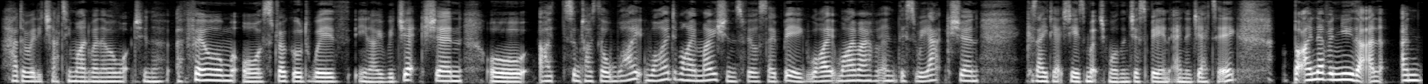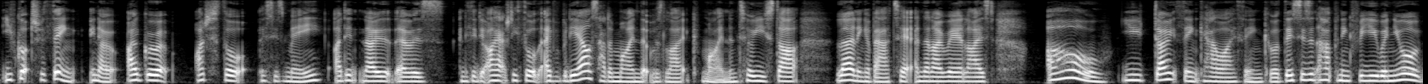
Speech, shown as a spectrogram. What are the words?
had a really chatty mind when they were watching a, a, film or struggled with, you know, rejection or I sometimes thought, why why do my emotions feel so big? Why why am I having this reaction? Because ADHD is much more than just being energetic. But I never knew that and and you've got to think, you know, I grew up I just thought this is me. I didn't know that there was anything. I actually thought that everybody else had a mind that was like mine until you start learning about it. And then I realized, oh, you don't think how I think, or this isn't happening for you when you're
